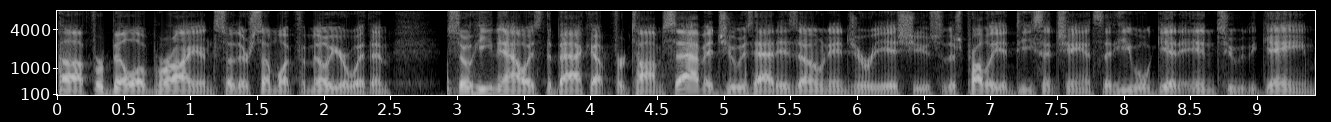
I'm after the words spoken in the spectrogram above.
uh, for Bill O'Brien, so they're somewhat familiar with him. So he now is the backup for Tom Savage, who has had his own injury issues. So there's probably a decent chance that he will get into the game,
